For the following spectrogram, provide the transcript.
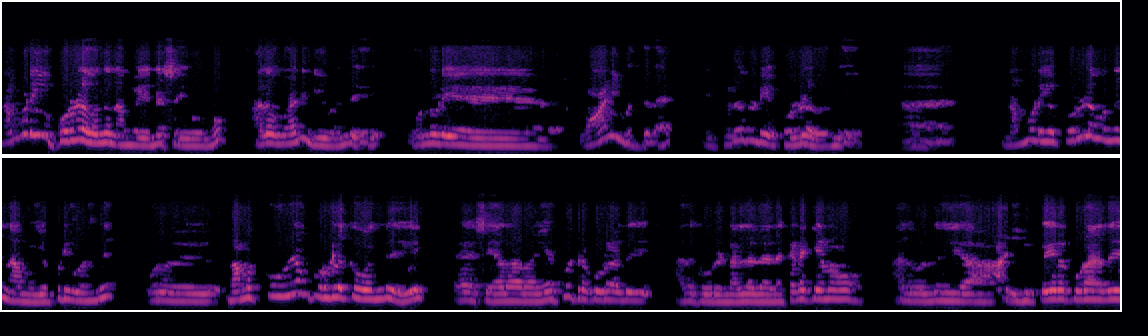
நம்முடைய பொருளை வந்து நம்ம என்ன செய்வோமோ அதை மாதிரி நீ வந்து உன்னுடைய வாணிபத்துல நீ பிறருடைய பொருளை வந்து நம்முடைய பொருளை வந்து நாம எப்படி வந்து ஒரு நமக்கு உள்ள பொருளுக்கு வந்து சேதாரம் ஏற்பட்டுறக்கூடாது அதுக்கு ஒரு நல்ல வேலை கிடைக்கணும் அது வந்து அழுகி போயிடக்கூடாது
